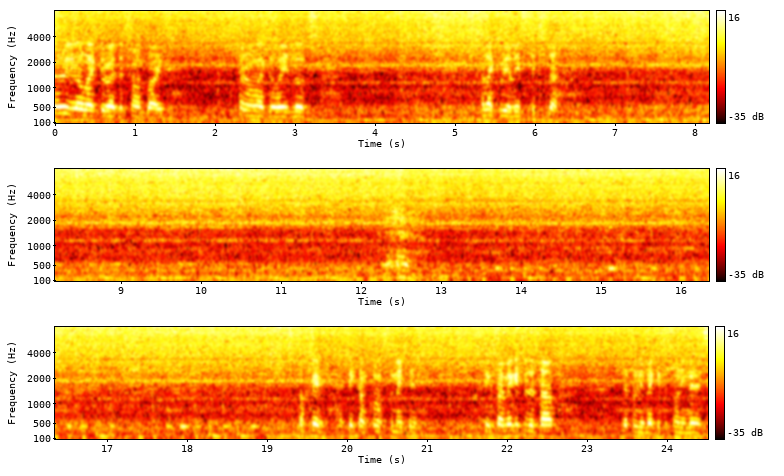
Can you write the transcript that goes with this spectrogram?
I really don't like to ride the Tron bike. I don't like the way it looks. I like realistic stuff. Okay, I think I'm close to making it. I think if I make it to the top, definitely make it to 20 minutes.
